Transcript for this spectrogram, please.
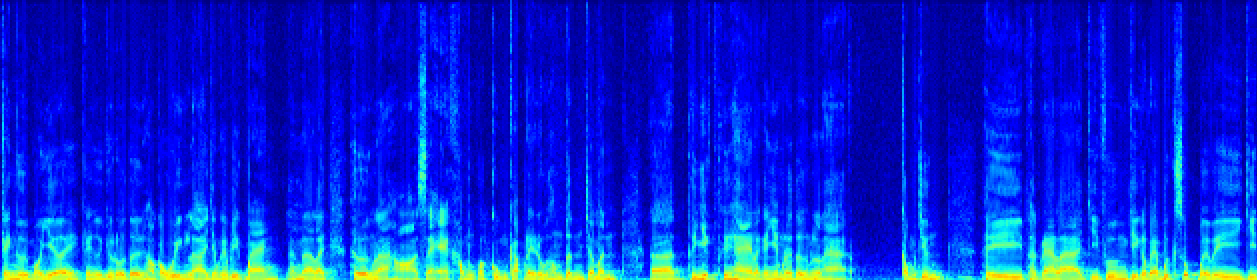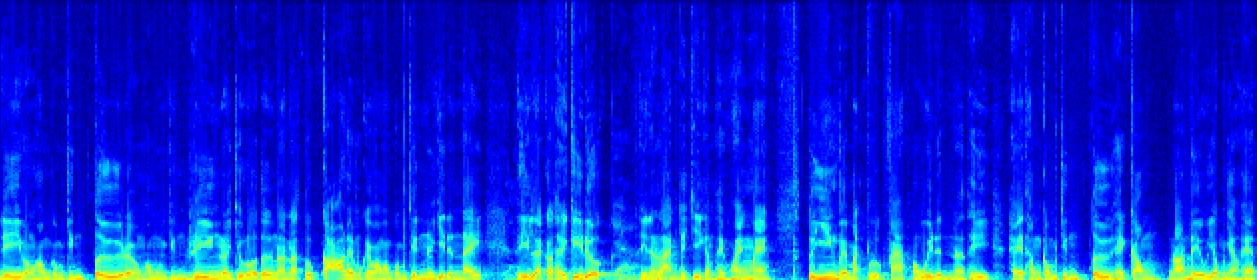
cái người môi giới cái người chủ đầu tư. Họ có quyền lợi trong cái việc bán. Thành ra là thường là họ sẽ không có cung cấp đầy đủ thông tin cho mình. À, thứ nhất thứ hai là cái nhóm đối tượng là công chứng thì thật ra là chị Phương chị có vẻ bức xúc bởi vì chị đi văn phòng công chứng tư rồi văn phòng công chứng riêng rồi chủ đầu tư nói là tôi có đây một cái văn phòng công chứng nếu chị đến đây thì là có thể ký được. Thì nó làm cho chị cảm thấy hoang mang. Tuy nhiên về mặt luật pháp mà quy định đó, thì hệ thống công chứng tư hay công nó đều giống nhau hết.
